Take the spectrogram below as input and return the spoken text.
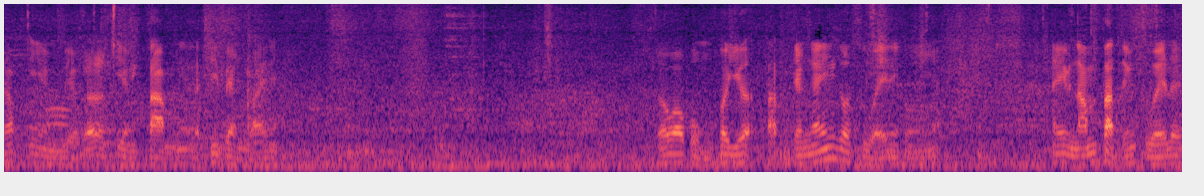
ครับเอียงเดี๋ยวก็เอียงต่ำนี่แหละที่แบ่งไว้เนี่ยเพราะว่าผมเขาเยอะตัดยังไงก็สวยเนี่ยของอย่างเงี้ยให้น้ำตัดยังสวยเลย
